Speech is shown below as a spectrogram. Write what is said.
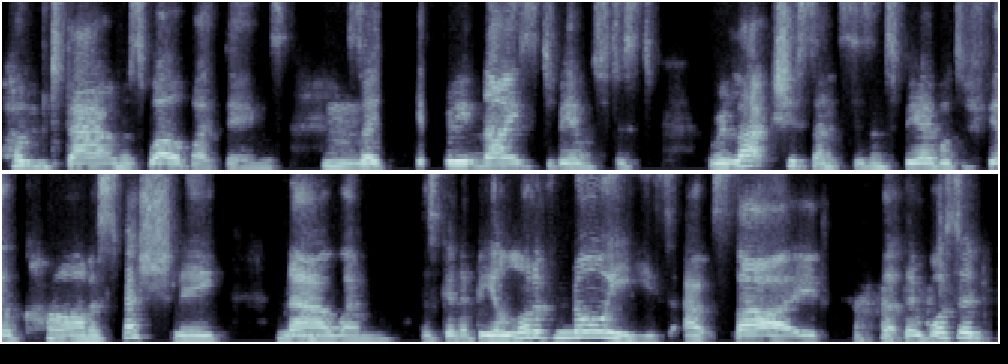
hummed down as well by things. Mm. So it's really nice to be able to just relax your senses and to be able to feel calm, especially mm. now when there's going to be a lot of noise outside that there wasn't,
